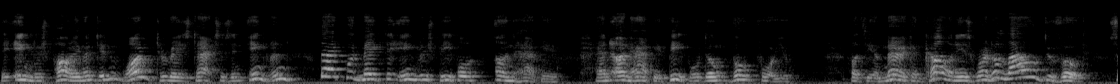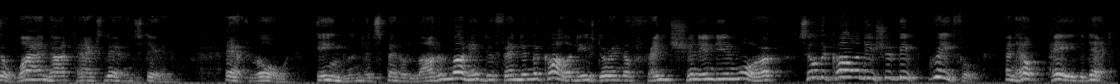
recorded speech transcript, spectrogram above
the English Parliament didn't want to raise taxes in England. That would make the English people unhappy, and unhappy people don't vote for you. But the American colonies weren't allowed to vote, so why not tax them instead? After all, England had spent a lot of money defending the colonies during the French and Indian War, so the colonies should be grateful and help pay the debt.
